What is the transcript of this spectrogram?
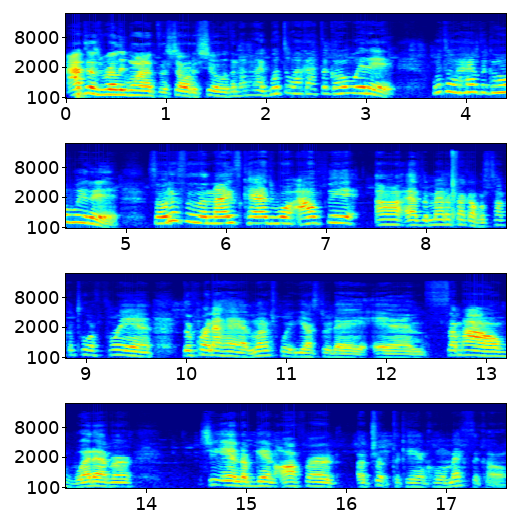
I just really wanted to show the shoes. And I'm like, what do I got to go with it? What do I have to go with it? So this is a nice casual outfit. Uh, as a matter of fact, I was talking to a friend, the friend I had lunch with yesterday, and somehow, whatever, she ended up getting offered a trip to Cancun, Mexico.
